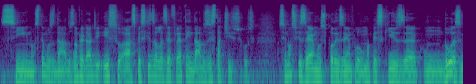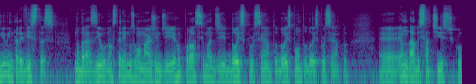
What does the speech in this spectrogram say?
Sim, nós temos dados. Na verdade, isso, as pesquisas elas refletem dados estatísticos. Se nós fizermos, por exemplo, uma pesquisa com duas mil entrevistas no Brasil, nós teremos uma margem de erro próxima de 2%, 2,2%. É, é um dado estatístico.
